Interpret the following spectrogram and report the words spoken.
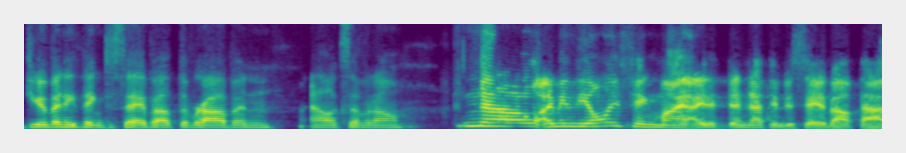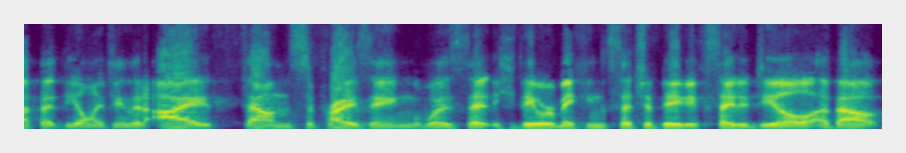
do you have anything to say about the rob and alex of it all No, I mean the only thing my I had nothing to say about that, but the only thing that I found surprising was that they were making such a big excited deal about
